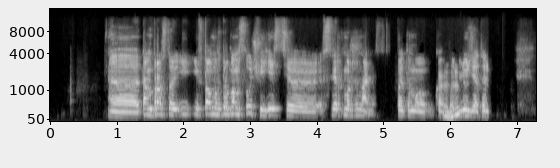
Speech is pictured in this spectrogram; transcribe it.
там просто и, и в том и в другом случае есть сверхмаржинальность. Поэтому как бы люди это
